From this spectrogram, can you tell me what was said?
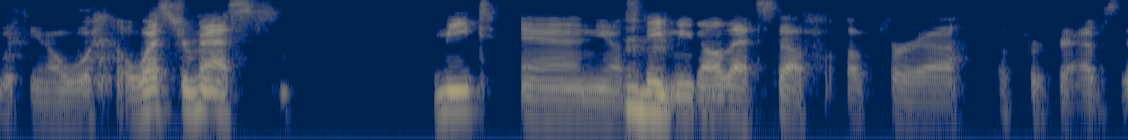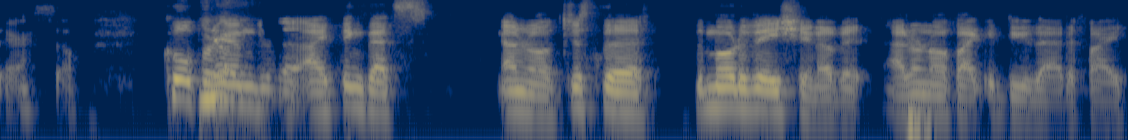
with you know a Western Mass meet and you know state mm-hmm. meet, all that stuff up for uh, up for grabs there. So cool for you him. Know, to, I think that's I don't know, just the the motivation of it. I don't know if I could do that if I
